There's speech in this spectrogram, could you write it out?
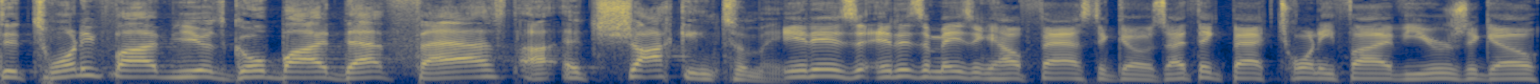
Did 25 years go by that fast? Uh, it's shocking to me. It is it is amazing how fast it goes. I think back 25 years ago,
